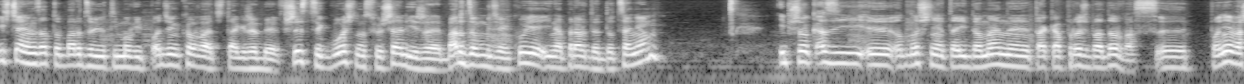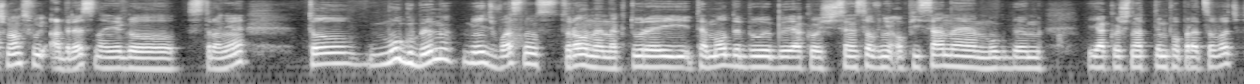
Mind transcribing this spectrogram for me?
I chciałem za to bardzo Utimowi podziękować, tak żeby wszyscy głośno słyszeli, że bardzo mu dziękuję i naprawdę doceniam. I przy okazji y, odnośnie tej domeny taka prośba do was, y, ponieważ mam swój adres na jego stronie, to mógłbym mieć własną stronę, na której te mody byłyby jakoś sensownie opisane, mógłbym jakoś nad tym popracować.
